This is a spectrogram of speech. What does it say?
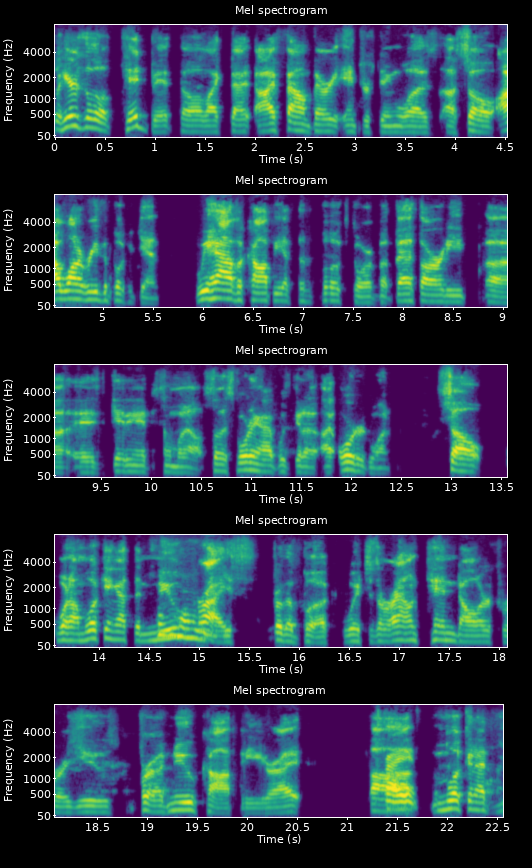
So here's a little tidbit though, like that I found very interesting was uh, so I want to read the book again. We have a copy at the bookstore, but Beth already uh, is getting it to someone else. So this morning I was gonna I ordered one. So when I'm looking at the new price for the book, which is around ten dollars for a used for a new copy, right? Uh, Right. I'm looking at the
